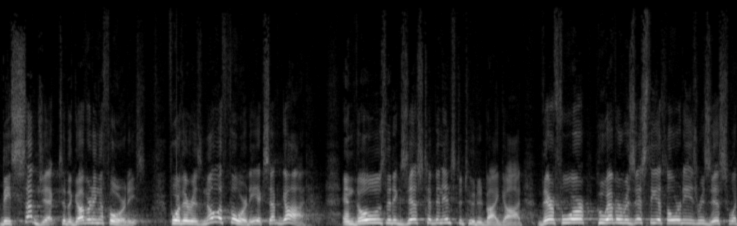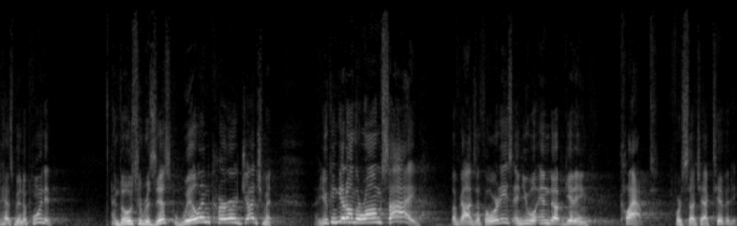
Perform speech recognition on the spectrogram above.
be subject to the governing authorities, for there is no authority except God, and those that exist have been instituted by God. Therefore, whoever resists the authorities resists what has been appointed. And those who resist will incur judgment. You can get on the wrong side of God's authorities, and you will end up getting clapped for such activity.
